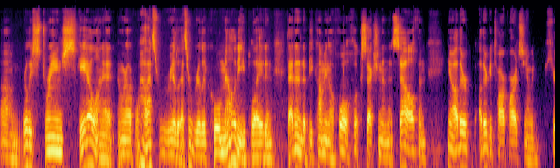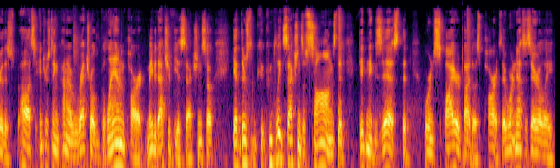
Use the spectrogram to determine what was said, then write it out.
um, really strange scale in it, and we are like, "Wow, that's really that's a really cool melody he played," and that ended up becoming a whole hook section in itself. And you know, other other guitar parts, you know, we'd hear this, "Oh, it's interesting kind of retro glam part. Maybe that should be a section." So, yeah, there's c- complete sections of songs that didn't exist that were inspired by those parts. They weren't necessarily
